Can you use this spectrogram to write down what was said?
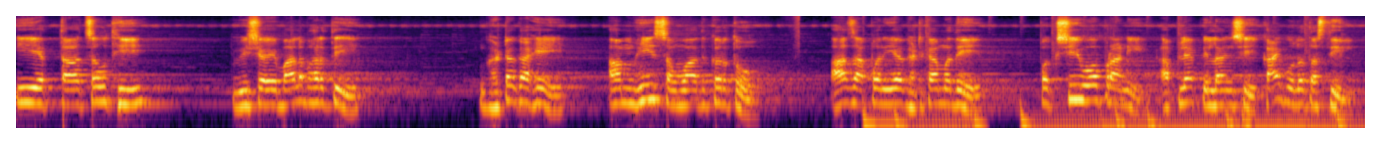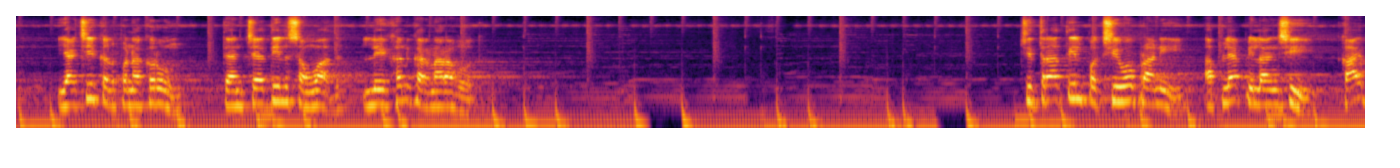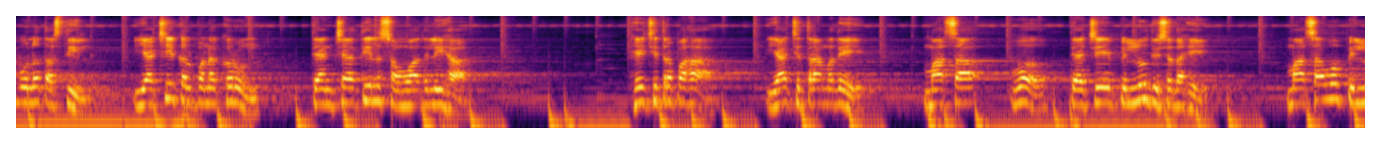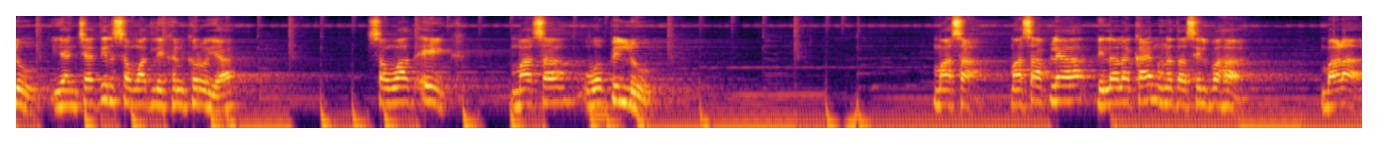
इयत्ता चौथी विषय बालभारती. घटक आहे आम्ही संवाद करतो. आज आपण या घटकामध्ये पक्षी व प्राणी आपल्या पिलांशी काय बोलत असतील याची कल्पना करून त्यांच्यातील संवाद लेखन करणार आहोत. चित्रातील पक्षी व प्राणी आपल्या पिलांशी काय बोलत असतील याची कल्पना करून त्यांच्यातील संवाद लिहा. हे चित्र पहा. या चित्रामध्ये मासा व त्याचे पिल्लू दिसत आहे. मासा व पिल्लू यांच्यातील संवाद लेखन करूया. संवाद एक मासा व पिल्लू. मासा मासा आपल्या पिलाला काय म्हणत असेल पहा. बाळा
